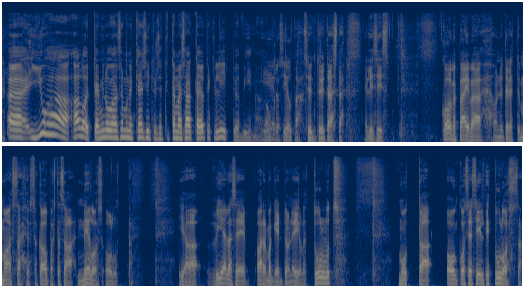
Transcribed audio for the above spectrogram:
Äh, Juha aloittaa. Minulla on semmoinen käsitys, että tämä saattaa jotenkin liittyä viinaan. Onko? Tiedosilta syntyy tästä. Eli siis kolme päivää on nyt eletty maassa, jossa kaupasta saa nelosolutta. Ja vielä se Armageddon ei ole tullut, mutta onko se silti tulossa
